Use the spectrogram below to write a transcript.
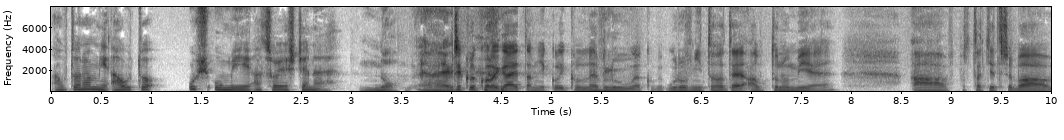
autonomní auto už umí a co ještě ne? No, jak řekl kolega, je tam několik levelů, jakoby úrovní toho té autonomie a v podstatě třeba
